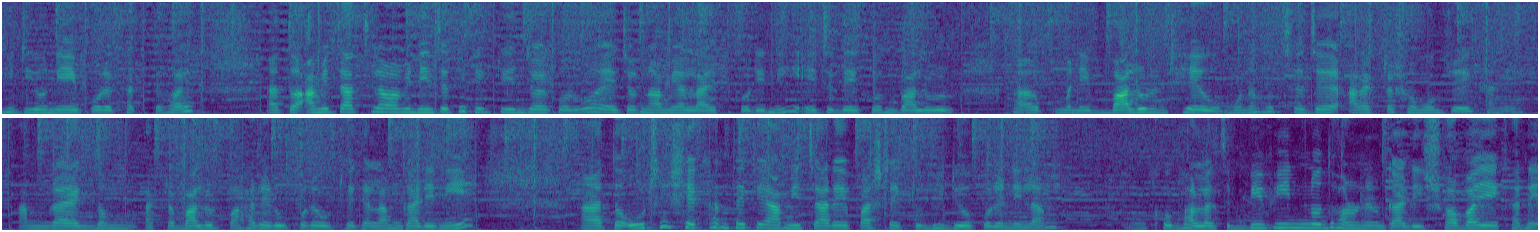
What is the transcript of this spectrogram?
ভিডিও নিয়েই পড়ে থাকতে হয়। তো আমি চাচ্ছিলাম আমি নিজে থেকে একটু এনজয় করব এই জন্য আমি আর লাইভ করিনি। এই যে দেখুন বালুর মানে বালুর ঢেউ, মনে হচ্ছে যে আরেকটা সমুদ্র এখানে। আমরা একদম একটা বালুর পাহাড়ের উপরে উঠে গেলাম গাড়ি নিয়ে। তো উঠে সেখান থেকে আমি চারে পাঁচটা একটু ভিডিও করে নিলাম। খুব ভালো লাগছে। বিভিন্ন ধরনের গাড়ি সবাই এখানে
